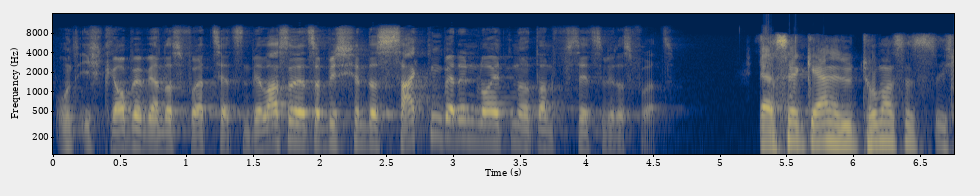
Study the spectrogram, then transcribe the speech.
und ich glaube, wir werden das fortsetzen. Wir lassen jetzt ein bisschen das sacken bei den Leuten und dann setzen wir das fort. Ja, sehr gerne. Du, Thomas, ich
